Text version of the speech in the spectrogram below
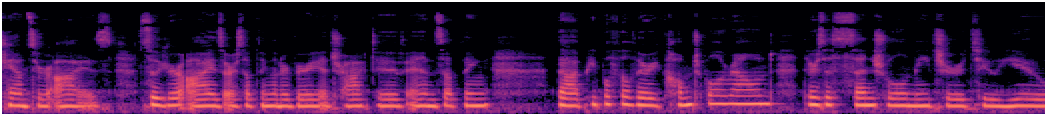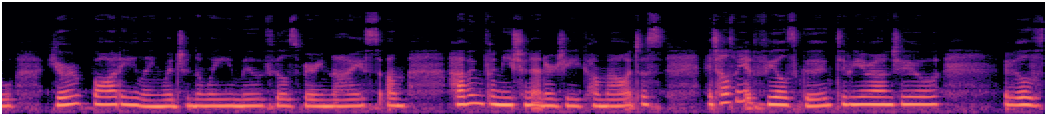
Cancer eyes. So, your eyes are something that are very attractive and something that people feel very comfortable around. There's a sensual nature to you. Your body language and the way you move feels very nice. Um, having Venusian energy come out, it just it tells me it feels good to be around you. It feels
